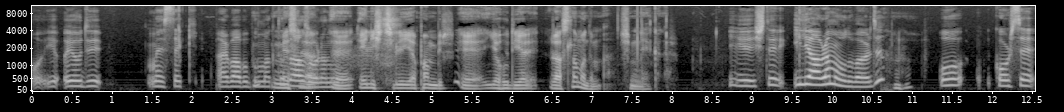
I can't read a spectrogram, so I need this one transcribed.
O Yahudi meslek erbabı bulmakta Mesela, daha zorlanıyor. e, el işçiliği yapan bir e, Yahudi'ye rastlamadın mı şimdiye kadar? Ee, işte İlya Avramoğlu vardı. Hı hı. O korse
